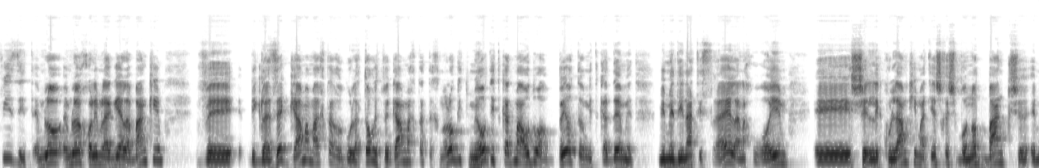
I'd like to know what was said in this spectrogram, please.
פיזית הם לא, הם לא יכולים להגיע לבנקים ובגלל זה גם המערכת הרגולטורית וגם המערכת הטכנולוגית מאוד התקדמה, הודו הרבה יותר מתקדמת ממדינת ישראל, אנחנו רואים אה, שלכולם כמעט יש חשבונות בנק שהם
